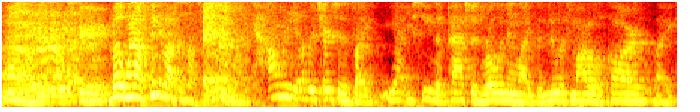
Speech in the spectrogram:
Um, but when I was thinking about this, I was like, man, like how many other churches like yeah you see the pastors rolling in like the newest model of car like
